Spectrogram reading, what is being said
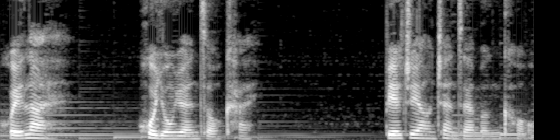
回来，或永远走开。别这样站在门口，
